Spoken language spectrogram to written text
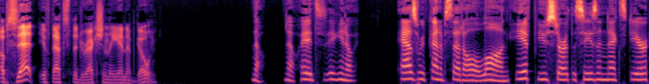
upset if that's the direction they end up going. No, no, it's you know, as we've kind of said all along, if you start the season next year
